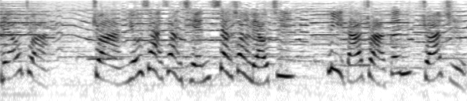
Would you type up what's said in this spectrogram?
撩爪爪由下向前向上撩击力打爪根爪趾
